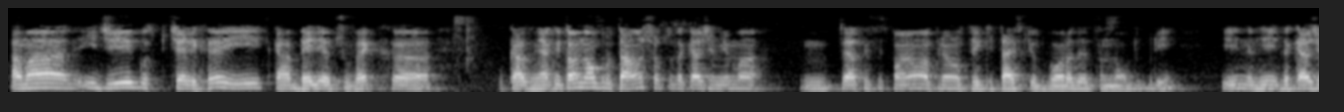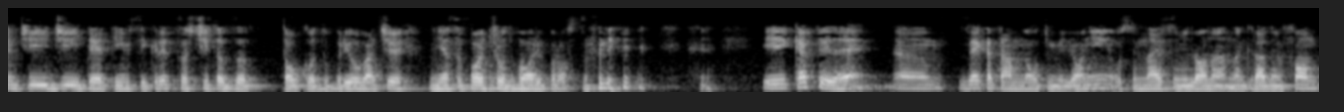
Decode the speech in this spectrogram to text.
Ама EG го спечелиха и така белия човек показа някой. Той е много брутално, защото да кажем има, аз не си спомням, а примерно три китайски отбора, де са много добри. И нали, да кажем, че EG и те Team Secret се считат за толкова добри, обаче ние са повече отбори просто. Нали? И както и да е, взеха там многото милиони, 18 милиона награден фонд,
